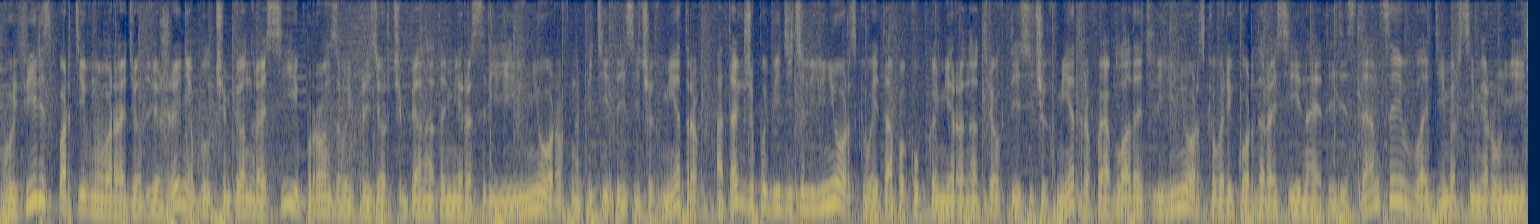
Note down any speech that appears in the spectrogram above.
В эфире спортивного радиодвижения был чемпион России, бронзовый призер чемпионата мира среди юниоров на 5000 метров, а также победитель юниорского этапа Кубка мира на 3000 метров и обладатель юниорского рекорда России на этой дистанции Владимир Семируний.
